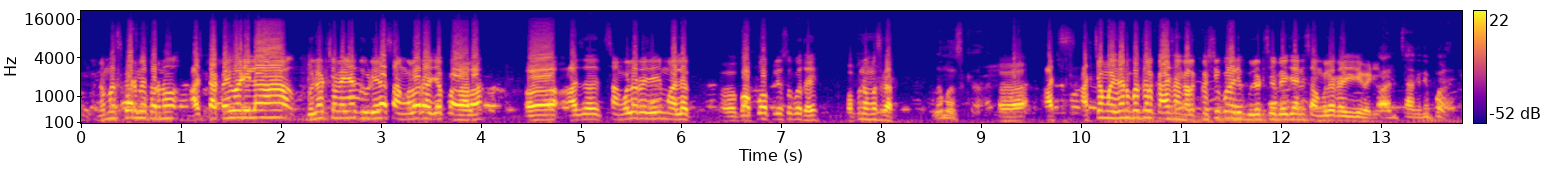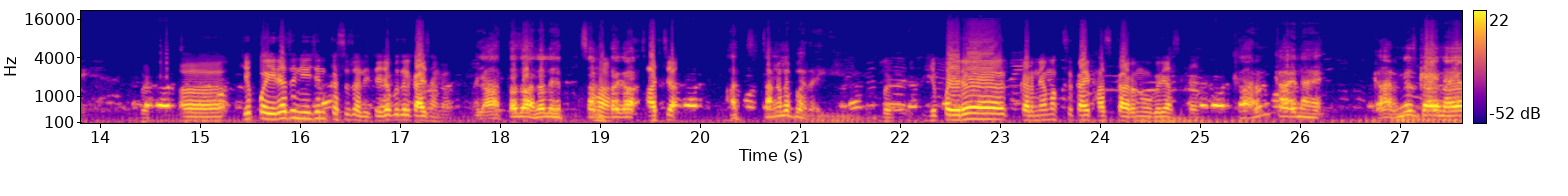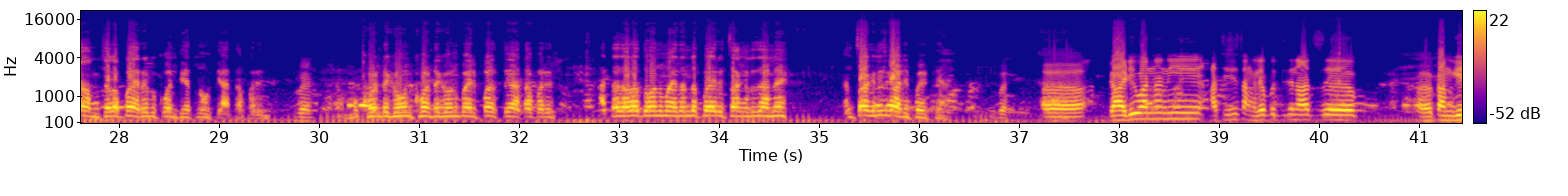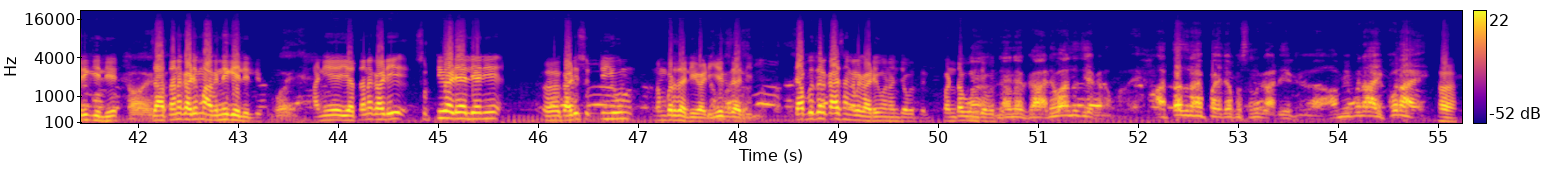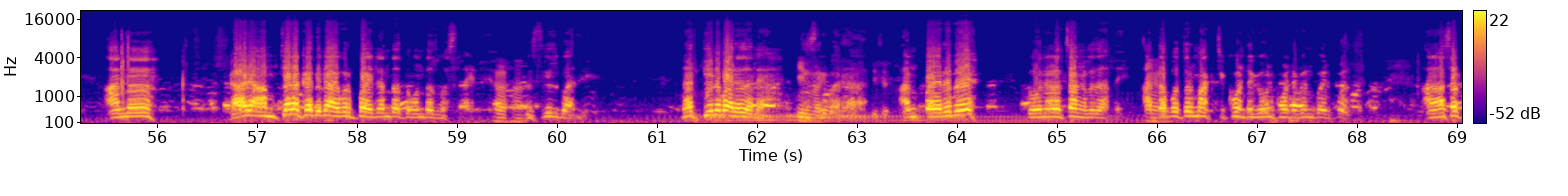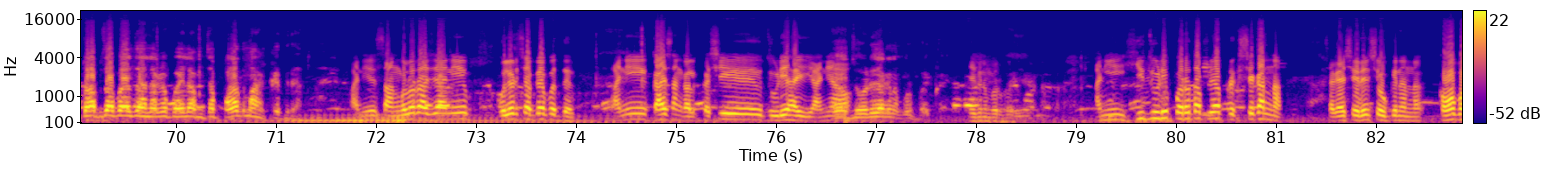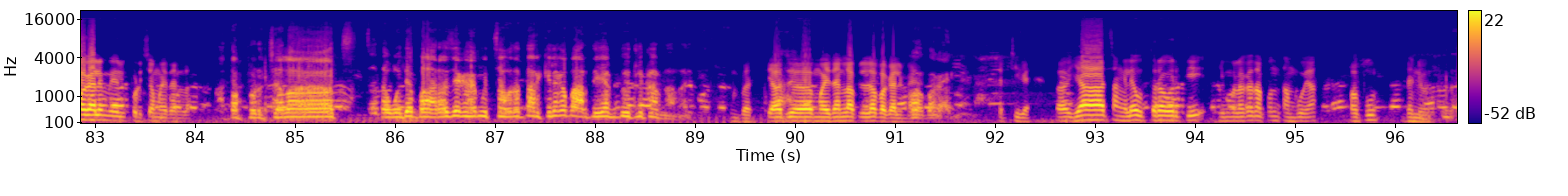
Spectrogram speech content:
नमस्कार मित्रांनो आज टाकाईवाडीला बुलेटच्या वेळेच्या जोडीला सांगोला राजा पळाला. अं, आज सांगोला राजाचे मालक अं, बापू आपल्यासोबत आहे. बापू नमस्कार. नमस्कार. अं, आज आजच्या मैदानाबद्दल काय सांगाल? कशी पळाली बुलेटच्या बेज आणि सांगोला राजाची गाडी? गाडी चांगली पळाली. अं, हे पहिऱ्याचं नियोजन कसं झालं? त्याच्याबद्दल काय सांगा म्हणजे आता झालेलं हे सांगता का? आजच्या. आज चांगलं बरं आहे. बरं. हे पैर करण्यामागचं काय खास कारण वगैरे असं काय? कारण काय नाही. कारणच काय नाही आमच्याला पायऱ्या बी कोणती येत नव्हती आतापर्यंत. बरं. खोंड घेऊन खोंड घेऊन बैल पळतोय आतापर्यंत. आता जरा दोन मैदानाला पायरे चांगलं झालंय आणि चांगलीच गाडी पळते. बरं. अं, गाडीवानांनी अतिशय चांगल्या पद्धतीने आज अं, कामगिरी केली होय. जाताना गाडी मागणी केलेली होय. आणि येताना गाडी सुट्टी गाडी आली आणि अं, गाडी सुट्टी येऊन नंबर झाली गाडी एक झाली. त्याबद्दल काय सांगाल गाडीवानांच्या बद्दल? पंडाभूंच्या बद्दल? नाही नाही गाडीवानच एक नंबर आहे. आताच नाही पहिल्यापासून गाडी एक. आम्ही पण ऐकून आहे. हा. आणि गाडी आमच्याला कधी ड्रायव्हर पहिल्यांदा दोनदाच बसलाय दुसरीच बारी. नाही तीन बाऱ्या झाल्या. तिसरी बारी हा. आणि पैरे बे दोन वेळा चांगलं झालंय. आता पत्र मागची कोंड घेऊन कोंड घेऊन बैल पळतो. आणि असा टॉपचा बैल झाला का बैल आमच्या पळत माग राहत. आणि सांगोला राजा आणि बुलेट छाप्याबद्दल. आणि काय सांगाल? कशी जोडी आहे आणि जोडी एक नंबर एक. आणि ही जोडी परत आपल्या प्रेक्षकांना सगळ्या शर्यत शौकीनांना केव्हा बघायला मिळेल पुढच्या मैदानाला? आता पुढच्याला आता उद्या बाराच्या काय मग चौदा तारखेला का बारा एक दोतले करणार आहे. बरं त्या ज- मैदानाला आपल्याला बघायला हो, मिळेल. बघायला तर ठीक आहे. अं, या चांगल्या उत्तरावरती ही मुलाखत आपण थांबूया. बापू धन्यवाद.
